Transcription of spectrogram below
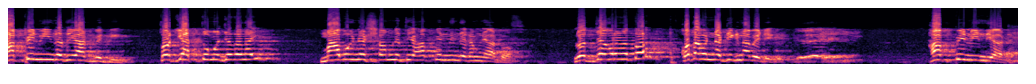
হাফ প্যান্ট নিন্দা তুই আটবে কি? তোর কি আত্মমর্যাদা নাই? মা বোনের সামনে তুই হাফ প্যান্ট নিন্দা কেমনি আটস। লজ্জা করে না তোর? কথা বল না, ঠিক না বেঠিক? হাফ প্যান্ট নিন্দে আটে।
